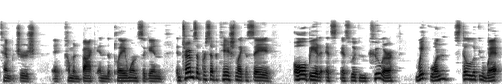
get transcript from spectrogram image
temperatures uh, coming back into play once again. In terms of precipitation, like I say, albeit it's it's looking cooler, week one still looking wet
